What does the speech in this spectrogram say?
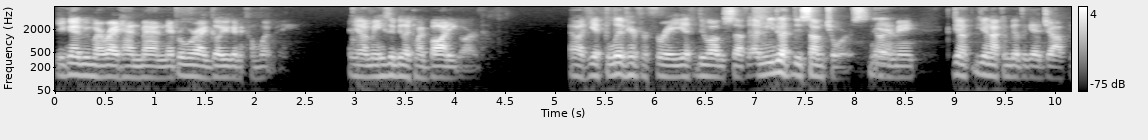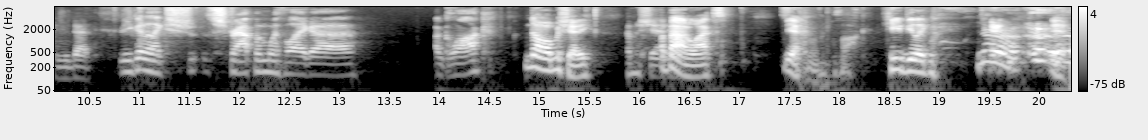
you're gonna be my right hand man, and everywhere I go, you're gonna come with me. You know what I mean? He's gonna be like my bodyguard. And like you have to live here for free. You have to do all this stuff. I mean, you do have to do some chores. You know what I mean? You're not, you're not gonna be able to get a job because you're dead. Are you gonna like sh- strap him with like a a Glock? No, a machete, A machete. a battle axe. Yeah, he'd be like, Yeah. Yeah.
